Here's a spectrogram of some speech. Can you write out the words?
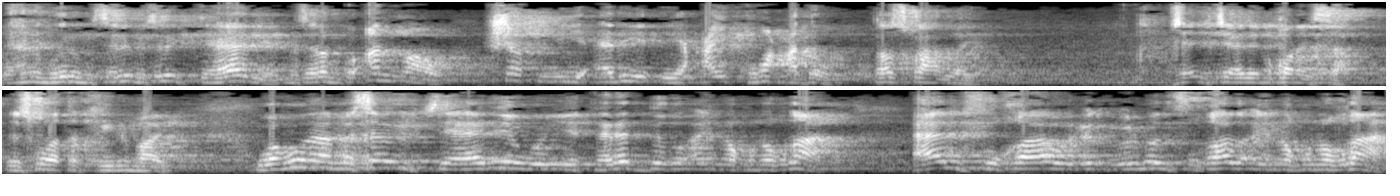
leanna magala masale masale ijtihaadiya masale go-an maaho shatmi iyo adiga iyo cay kuma caddow. Taasuu ka hadlaya. Masale ijtihaadiya noqonaysaa iskuna tagfiiri maayo. Wa hunaa masaa'il ijtihaadiya weeye taradadu ay noqnoqdaan culimmadu fuqahadu ay noqnoqdaan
